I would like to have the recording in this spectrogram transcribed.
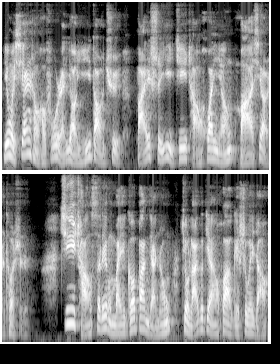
因为先生和夫人要一道去白市驿机场欢迎马歇尔特使。机场司令每隔半点钟就来个电话给侍卫长，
